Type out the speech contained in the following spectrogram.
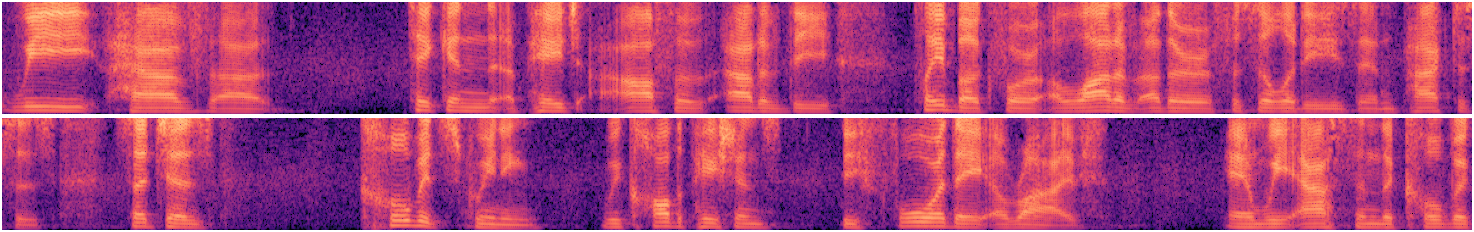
we have uh, taken a page off of out of the playbook for a lot of other facilities and practices, such as COVID screening, we call the patients before they arrive and we ask them the COVID,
